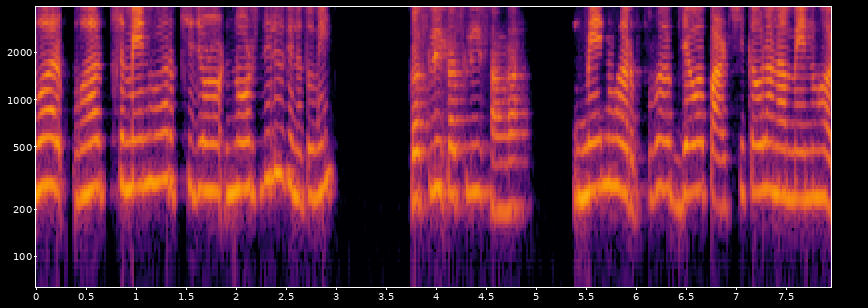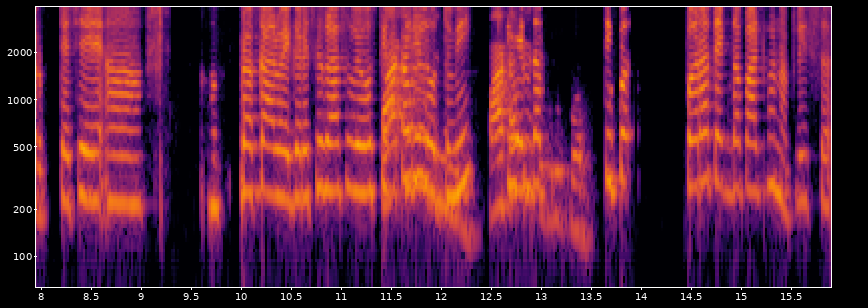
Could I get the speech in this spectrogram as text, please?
verb वर्बचं मेन वर्बची जो नोट्स दिली होती ना तुम्ही? कसली कसली सांगा. मेन वर्ब वर्ब जेव्हा पाठ शिकवला ना मेन वर्ब त्याचे प्रकार वगैरे सगळं असं व्यवस्थित दिलेलं होतं तुम्ही? एकदा- ती परत एकदा पाठवा ना प्लीज सर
